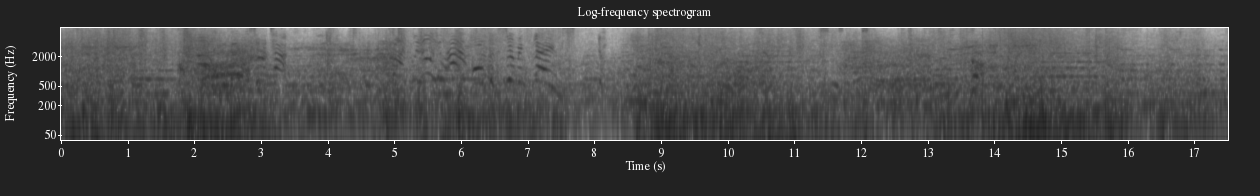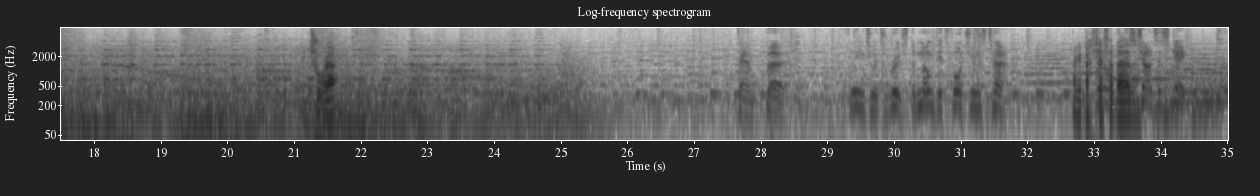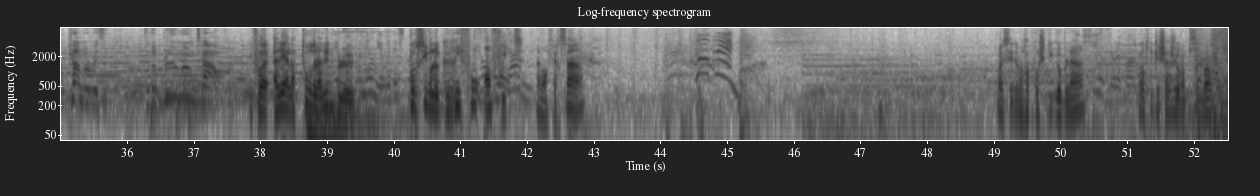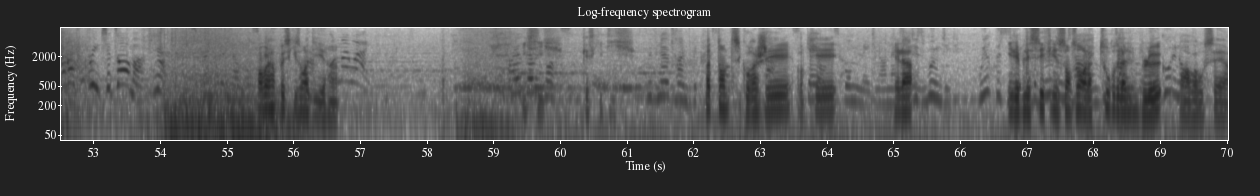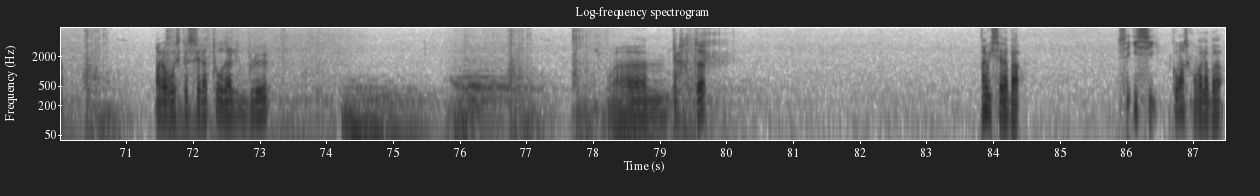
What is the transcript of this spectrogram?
the moment its fortunes turn. Elle est partie à sa base. chance escape. Come, Arisen, to the Blue Moon Tower. Il faut aller à la tour de la lune bleue. Poursuivre le griffon en fuite. On va faire ça, hein. On va essayer de me rapprocher du gobelin. Mon truc est chargé au maximum. donc On va voir un peu ce qu'ils ont à dire. hein. Ici, qu'est-ce qu'il dit Pas de temps de s'encourager, ok. Et là, il est blessé, finissons-en à la tour de la lune bleue. On va voir où c'est. hein. Alors, où est-ce que c'est la tour de la lune bleue? Euh, Carte. Ah oui, c'est là-bas. C'est ici. Comment est-ce qu'on va là-bas?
